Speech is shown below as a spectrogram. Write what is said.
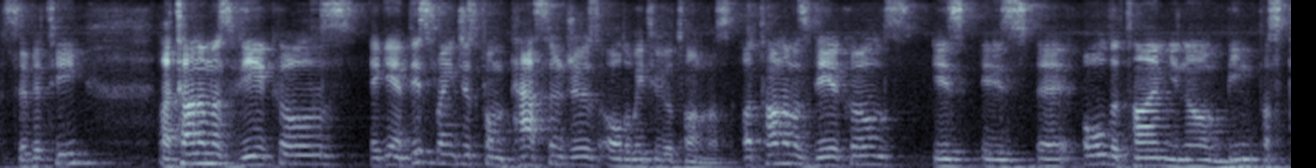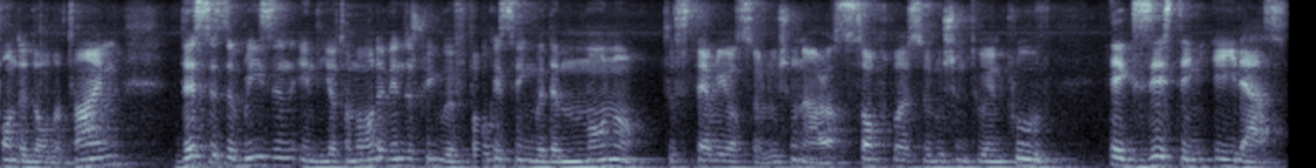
passivity. Autonomous vehicles, again, this ranges from passengers all the way to autonomous. Autonomous vehicles is, is uh, all the time, you know, being postponed all the time. This is the reason in the automotive industry we're focusing with the mono to stereo solution, our software solution to improve existing ADAS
